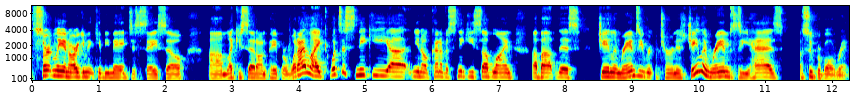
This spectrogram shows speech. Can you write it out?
certainly an argument can be made to say so um, like you said on paper. What I like, what's a sneaky, uh, you know, kind of a sneaky subline about this Jalen Ramsey return is Jalen Ramsey has a Super Bowl ring.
